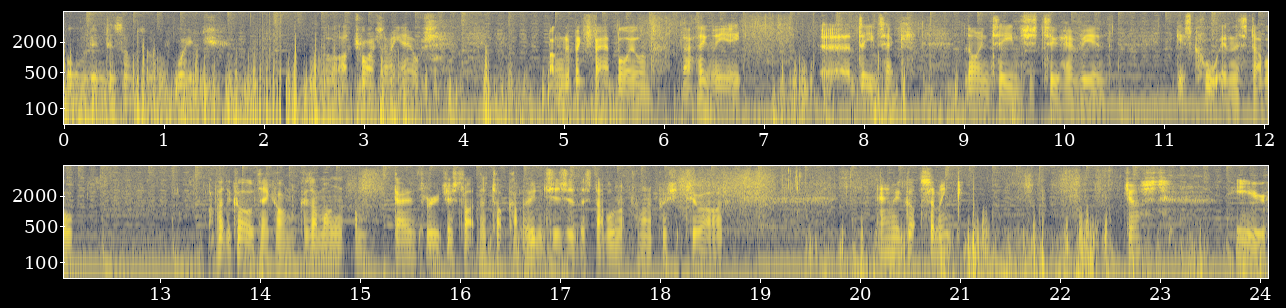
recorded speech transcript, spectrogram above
formed into some sort of wedge. Thought I'd try something else. Bunged a big bad boy on. I think the uh, Detech 19 is just too heavy and gets caught in this stubble. I put the Coiltek on because I'm on I'm going through just like the top couple of inches of the stubble, not trying to push it too hard. And we've got something just here.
